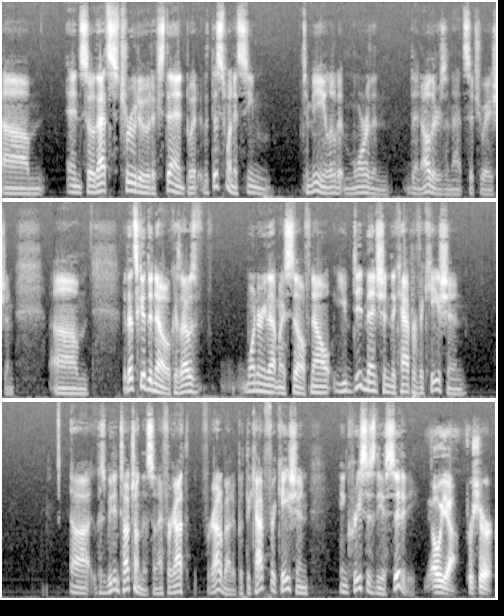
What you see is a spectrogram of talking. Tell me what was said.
Um, and so that's true to an extent, but with this one, it seemed to me a little bit more than than others in that situation. Um, but that's good to know because I was wondering that myself. Now, you did mention the caprification because uh, we didn't touch on this, and I forgot forgot about it. But the caprification increases the acidity. Oh yeah, for sure.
